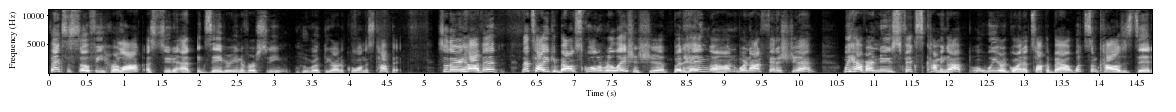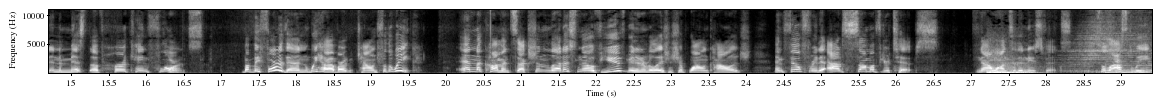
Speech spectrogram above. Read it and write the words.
Thanks to Sophie Herlock, a student at Xavier University, who wrote the article on this topic. So there you have it. That's how you can balance school and a relationship. But hang on, we're not finished yet. We have our news fix coming up. We are going to talk about what some colleges did in the midst of Hurricane Florence. But before then, we have our challenge for the week. In the comment section, let us know if you've been in a relationship while in college, and feel free to add some of your tips. Now on to the news fix. So last week,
